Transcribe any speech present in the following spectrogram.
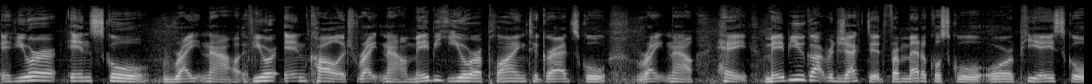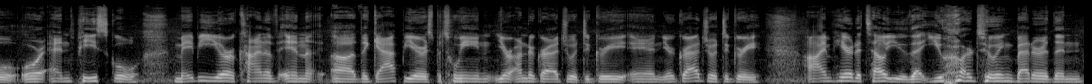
if you are in school right now, if you are in college right now, maybe you are applying to grad school right now. Hey, maybe you got rejected from medical school or PA school or NP school. Maybe you're kind of in uh, the gap years between your undergraduate degree and your graduate degree. I'm here to tell you that you are doing better than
